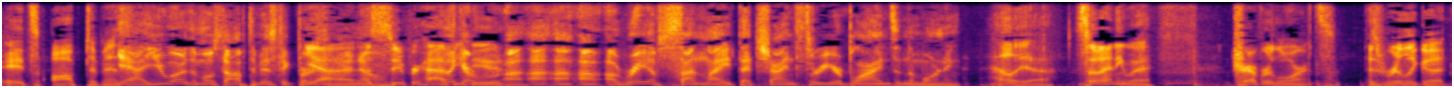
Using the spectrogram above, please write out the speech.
it's optimism. Yeah, you are the most optimistic person Yeah, I know. super happy like. A, a, a, a ray of sunlight that shines through your blinds in the morning. Hell yeah. So anyway, Trevor Lawrence is really good.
